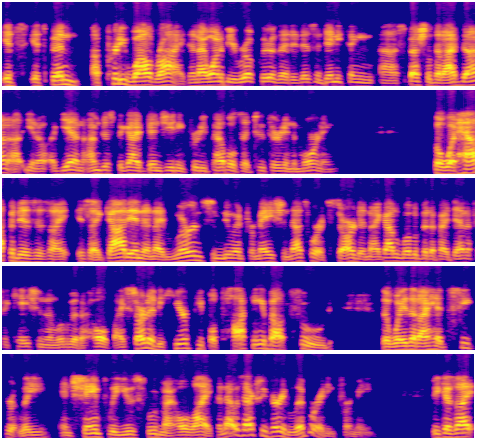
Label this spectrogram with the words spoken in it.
it's it's been a pretty wild ride. And I want to be real clear that it isn't anything uh, special that I've done. Uh, you know, again, I'm just a guy binge eating fruity pebbles at 2:30 in the morning. But what happened is, is I is I got in and I learned some new information. That's where it started, and I got a little bit of identification and a little bit of hope. I started to hear people talking about food the way that I had secretly and shamefully used food my whole life, and that was actually very liberating for me, because I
